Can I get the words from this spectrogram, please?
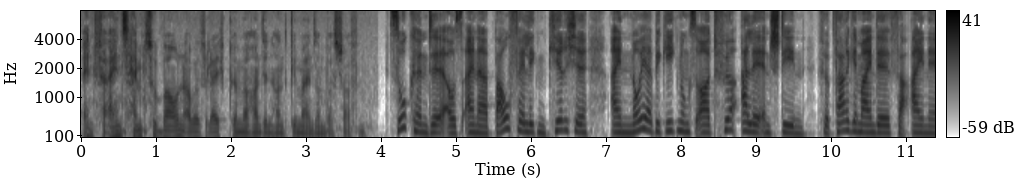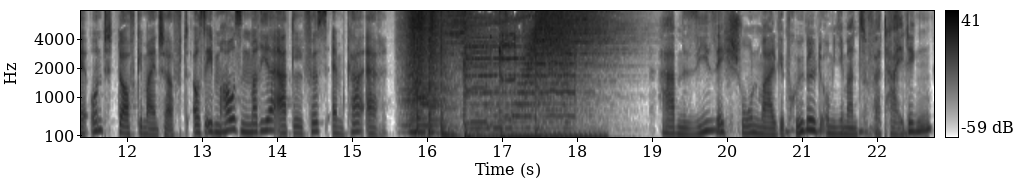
ein Vereinsheim zu bauen, aber vielleicht können wir Hand in Hand gemeinsam was schaffen. So könnte aus einer baufälligen Kirche ein neuer Begegnungsort für alle entstehen, für Pfarrgemeinde, Vereine und Dorfgemeinschaft. Aus Ebenhausen Maria Ertel fürs MKR. Haben Sie sich schon mal geprügelt, um jemand zu verteidigen?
